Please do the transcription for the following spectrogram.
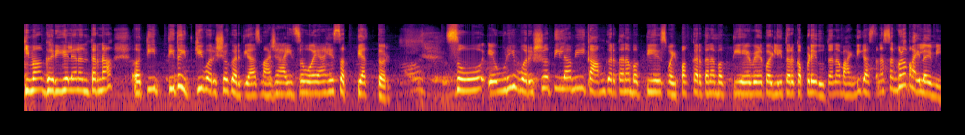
किंवा घरी गेल्यानंतर ना ती ती तर इतकी वर्ष करते. आज माझ्या आईचं वय आहे सत्याहत्तर. सो एवढी वर्ष तिला मी काम करताना बघतीये स्वयंपाक करताना बघतीये वेळ पडली तर कपडे धुताना भांडी घासताना सगळं पाहिलंय मी.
